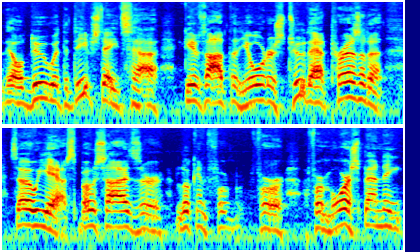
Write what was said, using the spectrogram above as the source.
they'll do what the deep states uh, gives out the orders to that president. So yes, both sides are looking for, for for more spending,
